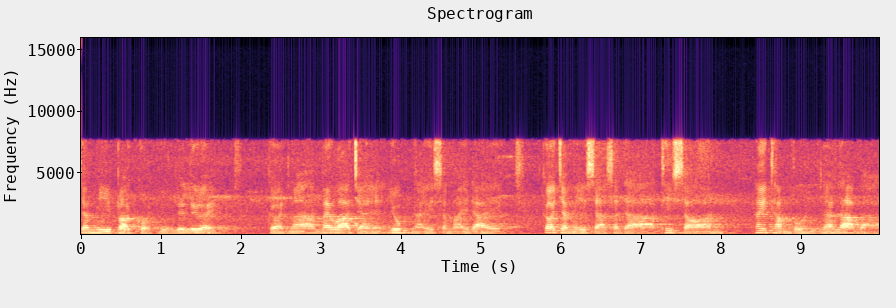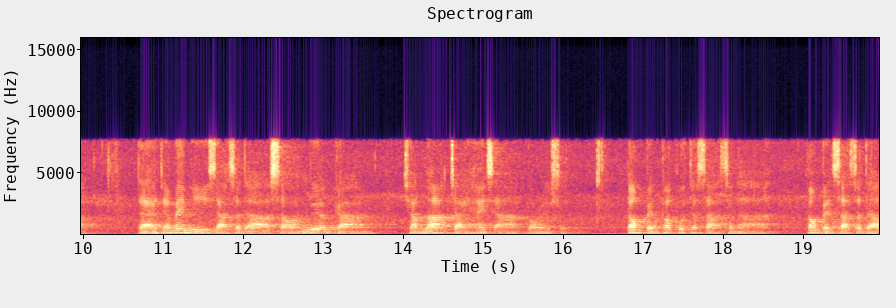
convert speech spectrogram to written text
จะมีปรากฏอยู่เรื่อยๆ เกิดมาไม่ว่าจะยุคไหนสมัยใด ก็จะมีศาสดาที่สอนให้ทำบุญและละบาป แต่จะไม่มีศาสดาสอนเรื่องการชำระใจให้สะอาดบริสุทธิ์ ต้องเป็นพระพุทธศาสนา ต้องเป็นศาสดา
